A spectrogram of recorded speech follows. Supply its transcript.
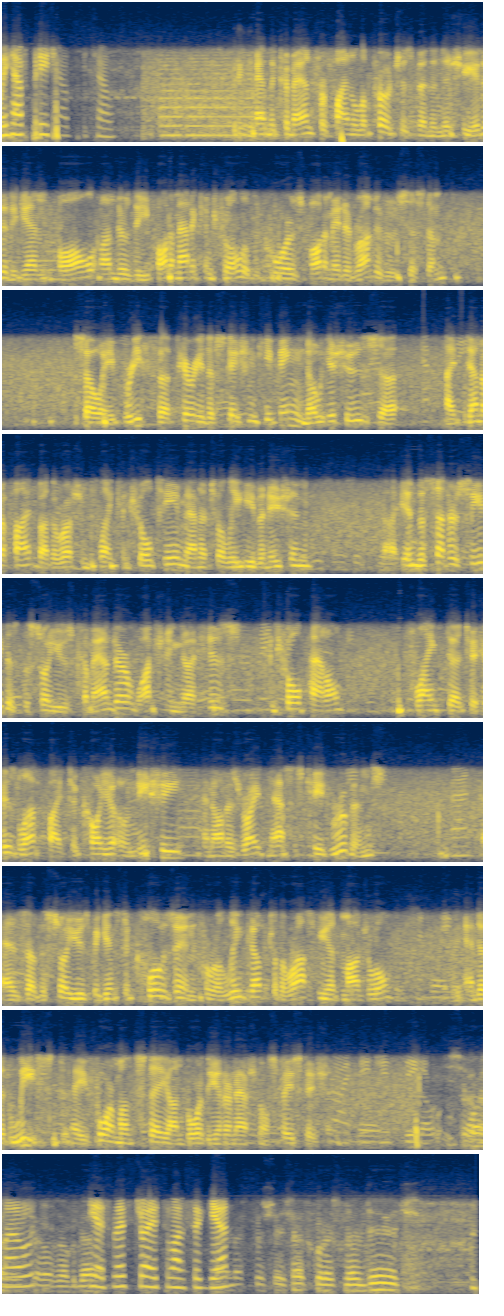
We have pre-child. And the command for final approach has been initiated, again, all under the automatic control of the Kurs automated rendezvous system. So a brief uh, period of station keeping, no issues uh, identified by the Russian flight control team, Anatoly Ivanishin. Uh, in the center seat is the Soyuz commander watching uh, his control panel, flanked uh, to his left by Takuya Onishi, and on his right, NASA's Kate Rubins as uh, the Soyuz begins to close in for a link up to the Rassvet module and at least a four-month stay on board the International Space Station. Mode. Yes, let's try it once again.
